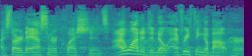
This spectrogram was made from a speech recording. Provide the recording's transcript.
I started asking her questions. I wanted to know everything about her.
